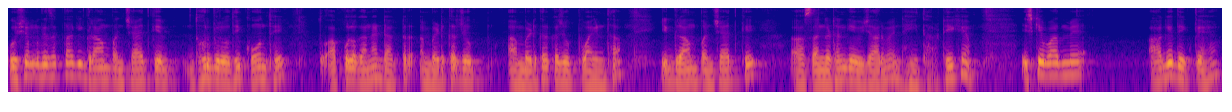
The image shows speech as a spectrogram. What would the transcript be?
question में दे सकता कि ग्राम पंचायत के धुर विरोधी कौन थे? तो आपको लगाना है डॉक्टर अंबेडकर जो अंबेडकर का जो पॉइंट था, ये ग्राम पंचायत के संगठन के विचार में नहीं था, ठीक है? इसके बाद में आगे देखते हैं।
